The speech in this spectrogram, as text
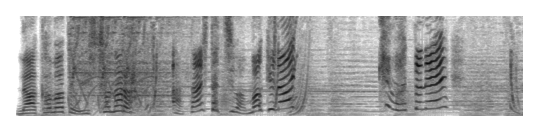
仲間と一緒なら。私たちは負けない。決まったね。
